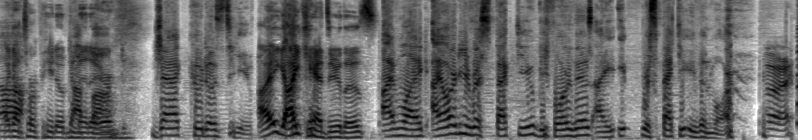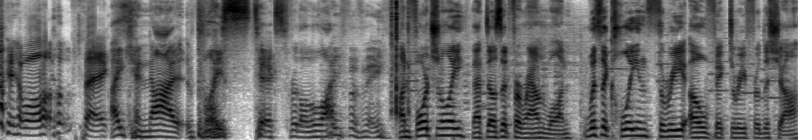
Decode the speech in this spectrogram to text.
Ah, I got torpedoed Got midair. bombed. Jack, kudos to you. I I can't do this. I'm like, I already respect you before this. I respect you even more. Alright, well, thanks. I cannot place sticks for the life of me. Unfortunately, that does it for round one, with a clean 3-0 victory for the Shah.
